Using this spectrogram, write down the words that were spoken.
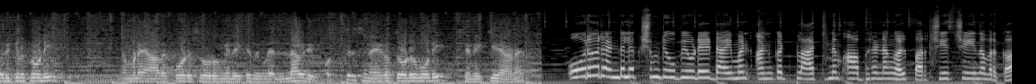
ഒരിക്കൽ കൂടി നമ്മുടെ ആലക്കോട് ഷോറൂമിലേക്ക് നിങ്ങൾ എല്ലാവരും ഒത്തിരി സ്നേഹത്തോടു കൂടി ക്ഷണിക്കുകയാണ്. ഓരോ രണ്ട് ലക്ഷം രൂപയുടെ ഡയമണ്ട് അൺകട്ട് പ്ലാറ്റിനം ആഭരണങ്ങൾ പർച്ചേസ് ചെയ്യുന്നവർക്ക്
